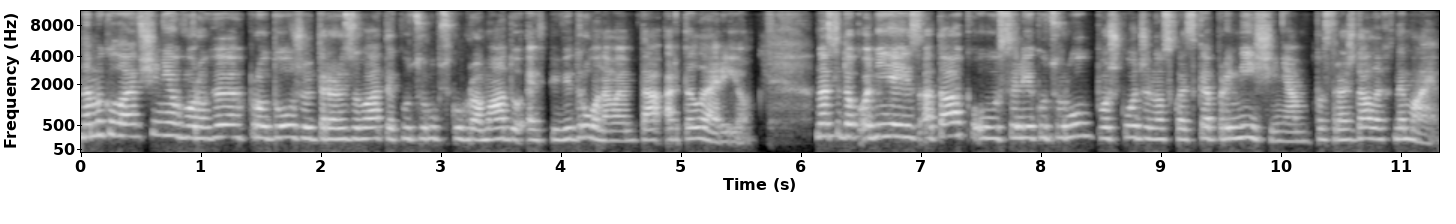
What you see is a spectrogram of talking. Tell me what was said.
На Миколаївщині вороги продовжують тероризувати Куцурубську громаду FPV-дронами та артилерією. Внаслідок однієї з атак у селі Куцуруб пошкоджено складське приміщення. Постраждалих немає.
